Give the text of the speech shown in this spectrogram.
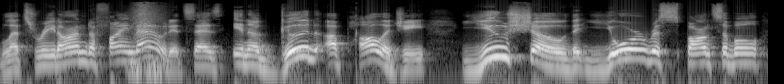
Let's read on to find out. It says, in a good apology, you show that you're responsible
